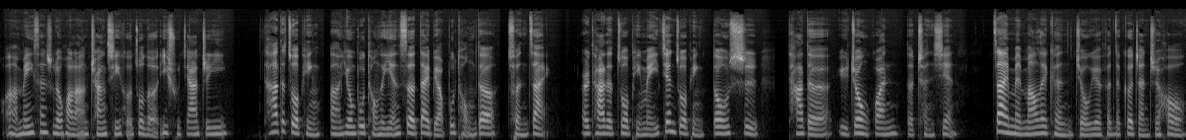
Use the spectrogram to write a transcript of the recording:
啊 May 三十六画廊长期合作的艺术家之一。他的作品啊，用不同的颜色代表不同的存在，而他的作品每一件作品都是他的宇宙观的呈现。在 m a m a l i k a n 九月份的个展之后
